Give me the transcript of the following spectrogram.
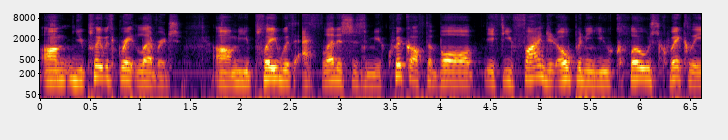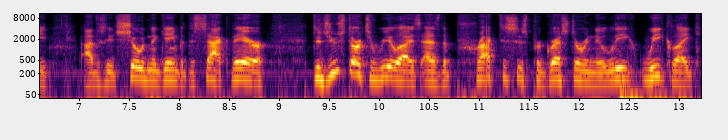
Um, you play with great leverage. Um, you play with athleticism. You're quick off the ball. If you find it opening, you close quickly. Obviously, it showed in the game, but the sack there. Did you start to realize as the practices progressed during the league week, like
